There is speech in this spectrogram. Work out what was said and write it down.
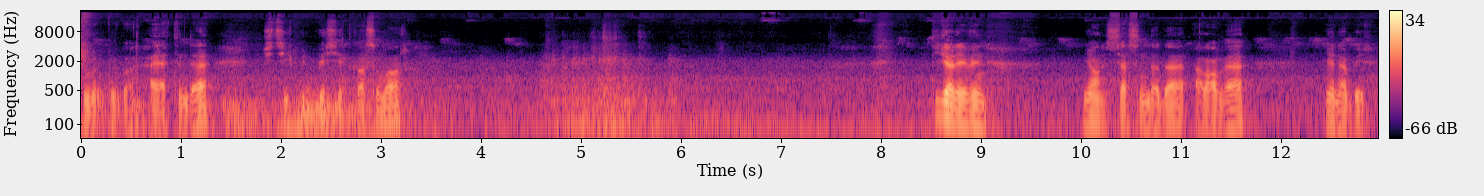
kimi burada həyətində kiçik bir besetkası var. Digər evin yan hissəsində də əlavə yenə bir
